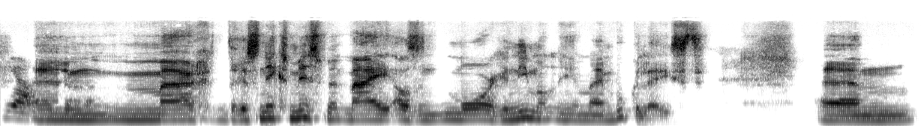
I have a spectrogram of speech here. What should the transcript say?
Ja. Um, maar er is niks mis met mij als morgen niemand meer mijn boeken leest. Um,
